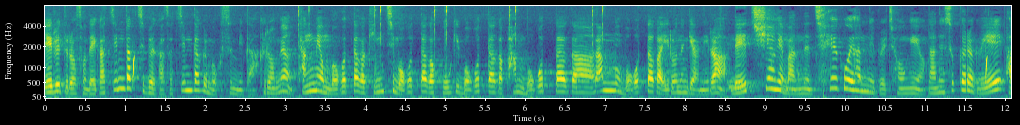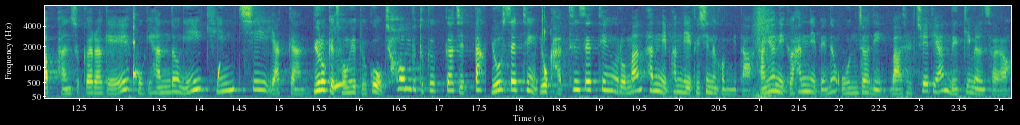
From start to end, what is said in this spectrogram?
예를 들어서 내가 찜닭집에 가서 찜닭을 먹습니다. 그러면 당면 먹었다가 김치 먹었다가 고기 먹었다가 밥 먹었다가 쌈무 먹었다가 이러는 게 아니라 내 취향에 맞는 최고의 한 입을 정해요. 나는 숟가락 위에 밥 반 숟가락에 고기 한 덩이, 김치 약간 이렇게 정해두고 처음부터 끝까지 딱 요 세팅, 요 같은 세팅으로만 한 입 한 입 드시는 겁니다. 당연히 그 한 입에는 온전히 맛을 최대한 느끼면서요.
